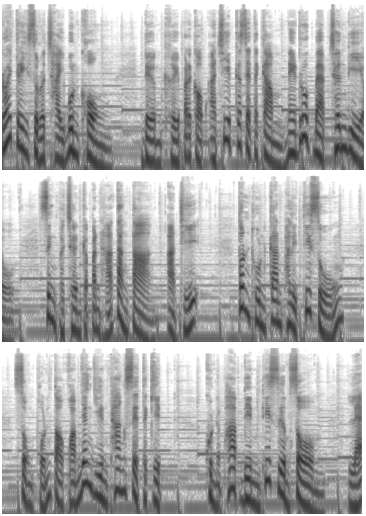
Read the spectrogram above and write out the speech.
ร้อยตรีสุรชัยบุญคง เดิมเคยประกอบอาชีพเกษตรกรรมในรูปแบบเชิงเดี่ยว ซึ่งเผชิญกับปัญหาต่างๆ อาทิ ต้นทุนการผลิตที่สูง ส่งผลต่อความยั่งยืนทางเศรษฐกิจ คุณภาพดินที่เสื่อมโทรม และ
